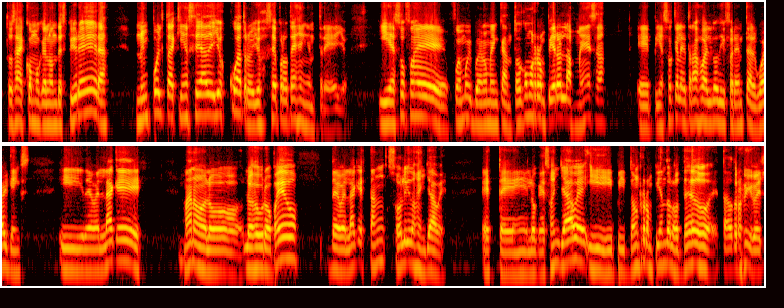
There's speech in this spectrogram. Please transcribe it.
Entonces, es como que el Undisputed era no importa quién sea de ellos cuatro, ellos se protegen entre ellos. Y eso fue, fue muy bueno. Me encantó cómo rompieron las mesas. Eh, pienso que le trajo algo diferente al World Games. Y de verdad que, mano, los europeos de verdad que están sólidos en llave. Este, lo que son llaves y Pitón rompiendo los dedos está a otro nivel.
